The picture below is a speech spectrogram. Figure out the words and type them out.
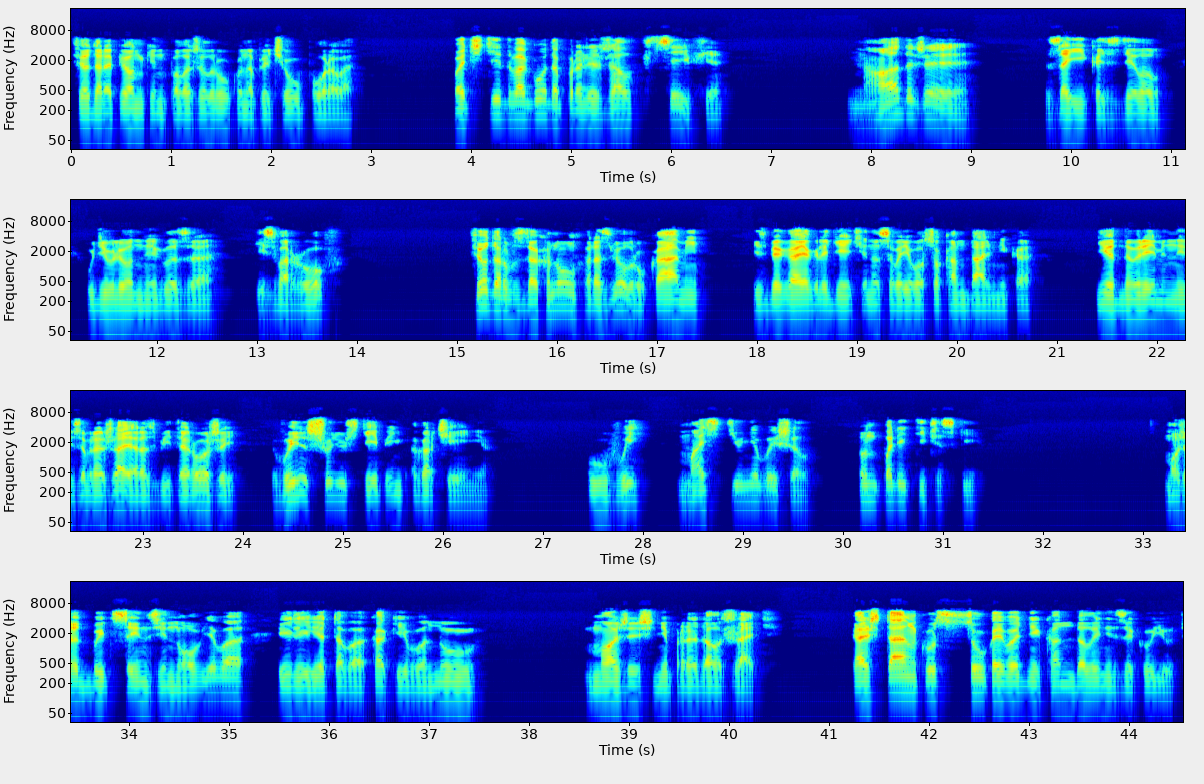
Федор Опенкин положил руку на плечо Упорова. Почти два года пролежал в сейфе. «Надо же!» — Заика сделал удивленные глаза. «Из воров?» Федор вздохнул, развел руками, избегая глядеть на своего сокандальника и одновременно изображая разбитой рожей высшую степень огорчения. Увы, мастью не вышел, он политический. Может быть, сын Зиновьева или этого, как его, ну... Можешь не продолжать. Каштанку с сукой в одни кандалы не закуют.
